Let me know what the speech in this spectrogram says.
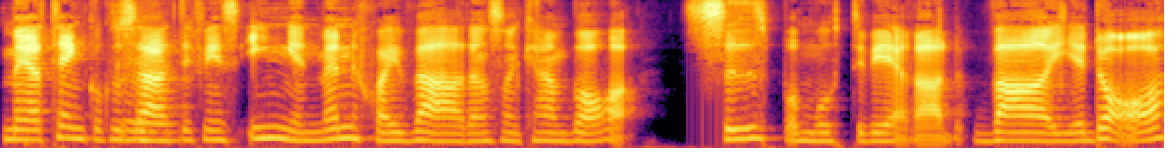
Men jag tänker också så här Mm. att det finns ingen människa i världen som kan vara supermotiverad varje dag.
